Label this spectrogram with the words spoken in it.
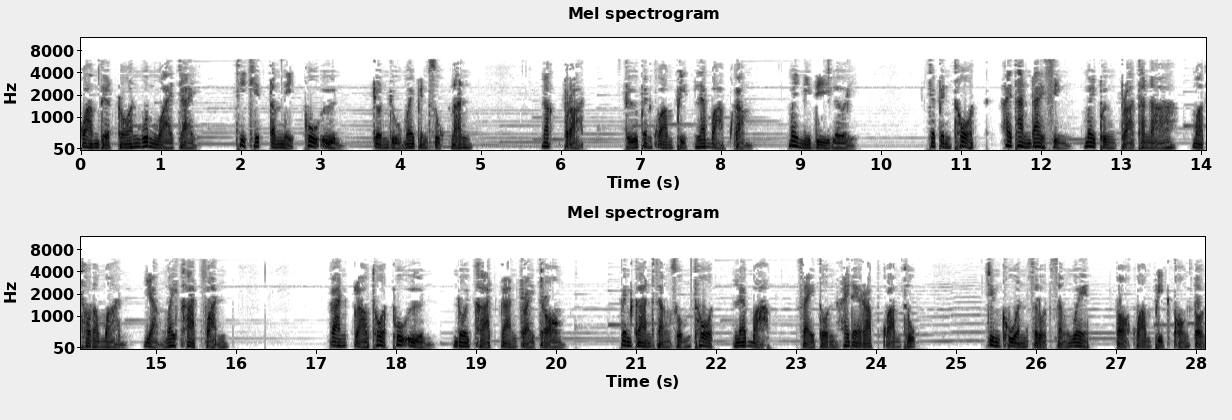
ความเดือดร้อนวุ่นวายใจที่คิดตำหนิผู้อื่นจนอยู่ไม่เป็นสุขนั้น นักปราชญ์ถือเป็นความผิดและบาปกรรมไม่มีดีเลย จะเป็นโทษให้ท่านได้สิ่งไม่พึงปรารถนา มาทรมานอย่างไม่คาดฝัน การกล่าวโทษผู้อื่นโดยขาดการไตรตรอง เป็นการสั่งสมโทษและบาปใส่ตนให้ได้รับความทุกข์ จึงควรสลดสังเวชต่อความผิดของตน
